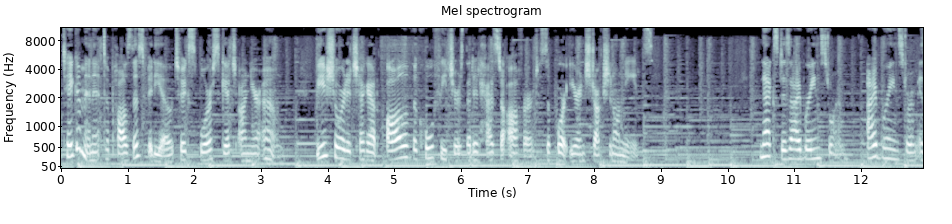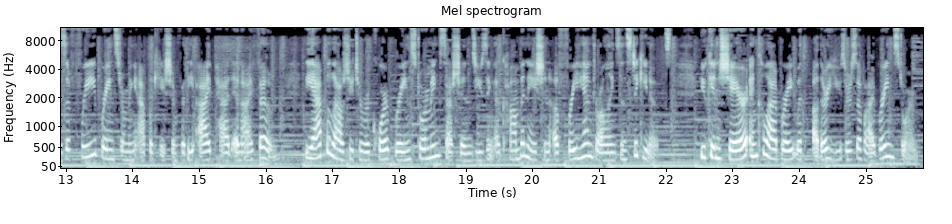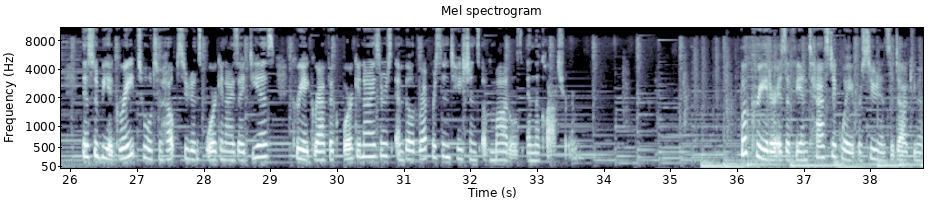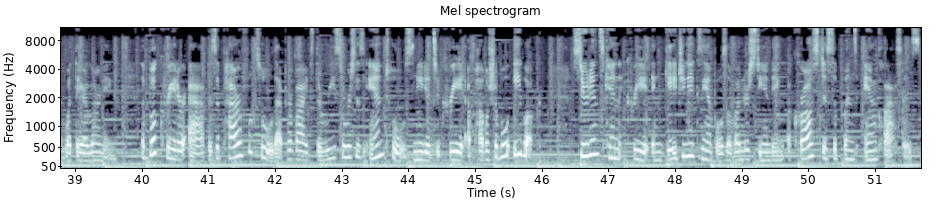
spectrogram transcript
Take a minute to pause this video to explore Skitch on your own. Be sure to check out all of the cool features that it has to offer to support your instructional needs. Next is iBrainstorm. iBrainstorm is a free brainstorming application for the iPad and iPhone. The app allows you to record brainstorming sessions using a combination of freehand drawings and sticky notes. You can share and collaborate with other users of iBrainstorm. This would be a great tool to help students organize ideas, create graphic organizers, and build representations of models in the classroom. Book Creator is a fantastic way for students to document what they are learning. The Book Creator app is a powerful tool that provides the resources and tools needed to create a publishable ebook. Students can create engaging examples of understanding across disciplines and classes.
